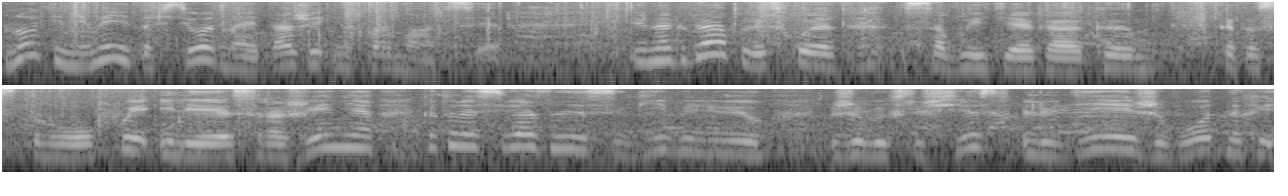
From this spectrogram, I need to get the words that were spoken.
Но, тем не менее, это все одна и та же информация. Иногда происходят события, как эм, катастрофы или сражения, которые связаны с гибелью живых существ, людей, животных и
